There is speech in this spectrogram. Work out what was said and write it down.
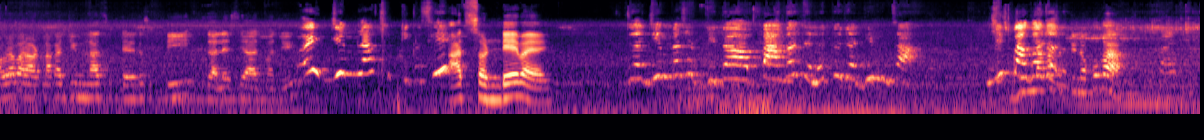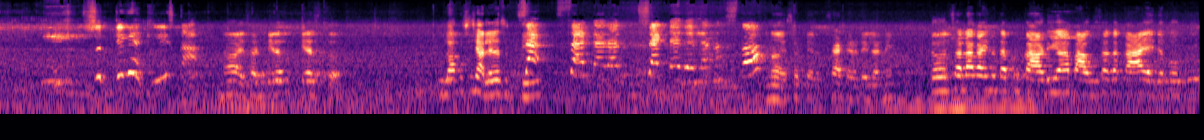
एवढा बरा वाटला का जिमला सुट्टी आहे तर सुट्टी झाली असती आज माझी. ओय, जिमला सुट्टी कशी? आज संडे आहे बाय तुझ्या जिमला सुट्टी तर पागल झालं तुझ्या जिमचा का सुट्टी नको का? सुट्टी घेतलीस का? नाही संडेला सुट्टी असतं. तुला कशी शाळेला सुट्टी? नाही सॅटर्डे सॅटर्डेला नाही. तर चला काय आपण काढूया. पावसाचा काय आहे ते बघू.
